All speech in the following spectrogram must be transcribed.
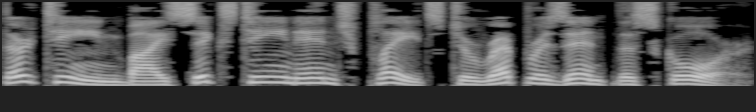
13 by 16 inch plates to represent the score.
